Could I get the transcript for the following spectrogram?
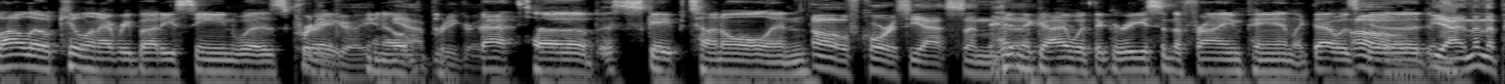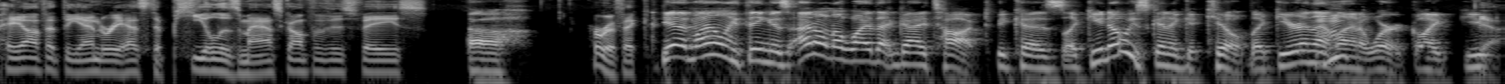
Lalo killing everybody scene was Pretty great. great. You know, Yeah, pretty great. Bathtub, escape tunnel, and Oh, of course, yes, and hitting uh, the guy with the grease in the frying pan. Like that was oh, good. yeah, and then the payoff at the end where he has to peel his mask off of his face. Uh, horrific. Yeah, my only thing is I don't know why that guy talked because like you know he's gonna get killed. Like you're in that Mhm. line of work. Like you, Yeah.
